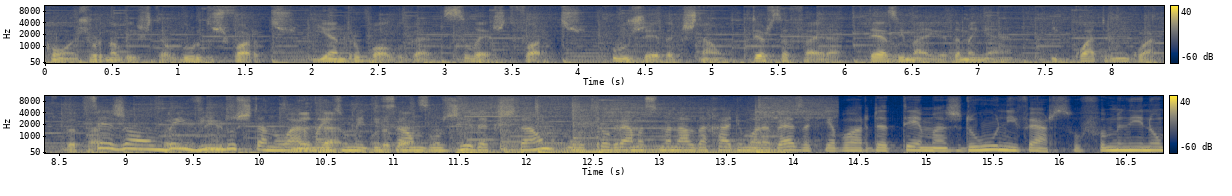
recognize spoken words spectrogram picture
com a jornalista Lourdes Fortes e a antropóloga Celeste Fortes. O G da Questão, terça-feira, 10h30 da manhã e 4 h quarto da tarde. Sejam bem-vindos, está no ar mais uma edição do G da Questão, o programa semanal da Rádio Morabeza que aborda temas do universo feminino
